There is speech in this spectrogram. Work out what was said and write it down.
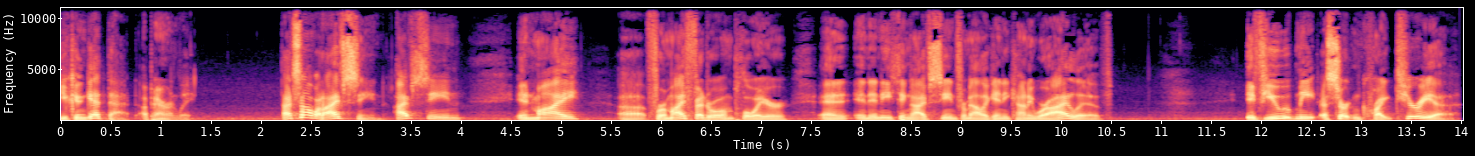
you can get that, apparently. That's not what I've seen. I've seen in my uh, for my federal employer and, and anything I've seen from Allegheny County where I live, if you meet a certain criteria,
